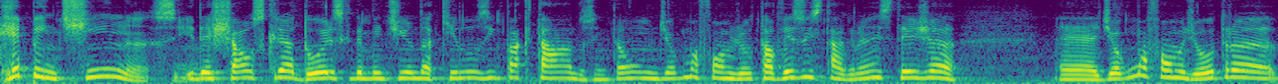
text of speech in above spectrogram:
repentinas e deixar os criadores que dependiam daquilo impactados. Então, de alguma forma ou de outra, talvez o Instagram esteja, é, de alguma forma ou de outra,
